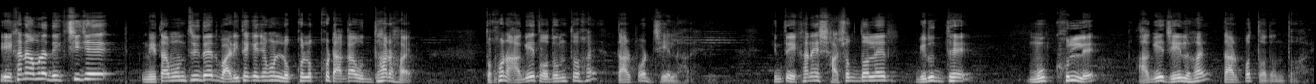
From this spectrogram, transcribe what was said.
এখানে আমরা দেখছি যে নেতামন্ত্রীদের বাড়ি থেকে যখন লক্ষ লক্ষ টাকা উদ্ধার হয়, তখন আগে তদন্ত হয়, তারপর জেল হয়। কিন্তু এখানে শাসক দলের বিরুদ্ধে মুখ খুললে আগে জেল হয়, তারপর তদন্ত হয়।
